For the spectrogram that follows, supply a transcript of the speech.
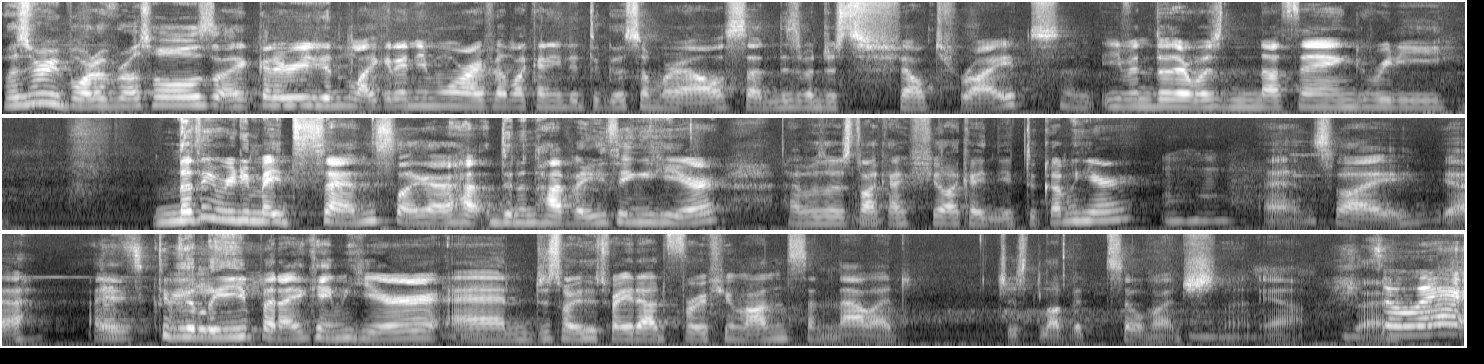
I was very bored of Brussels. I kind of really didn't like it anymore. I felt like I needed to go somewhere else, and this one just felt right. And even though there was nothing really, nothing really made sense. Like I ha- didn't have anything here. I was just like, I feel like I need to come here, Mm-hmm. and so I, yeah, I That's took the leap and I came here and just wanted to try it out for a few months, and now I just love it so much. that- yeah. So where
